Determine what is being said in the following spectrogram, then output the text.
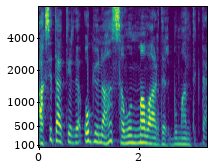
Aksi takdirde o günahı savunma vardır bu mantıkta.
